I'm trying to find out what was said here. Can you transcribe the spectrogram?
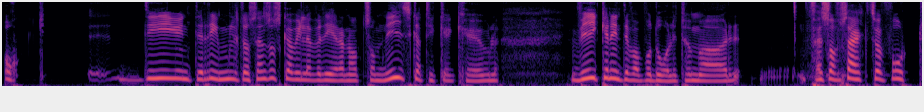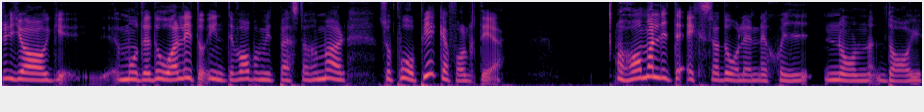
Och eh, det är ju inte rimligt och sen så ska vi leverera något som ni ska tycka är kul. Vi kan inte vara på dåligt humör. För som sagt så fort jag mådde dåligt och inte var på mitt bästa humör så påpekar folk det. Och har man lite extra dålig energi någon dag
